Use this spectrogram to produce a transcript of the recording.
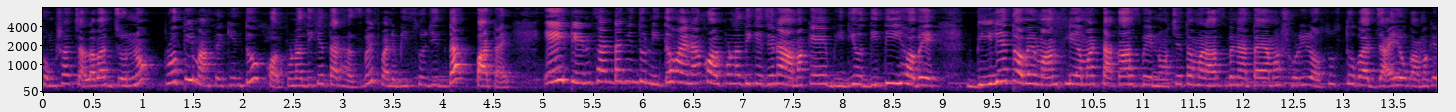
সংসার চালাবার জন্য প্রতি মাসে কিন্তু কল্পনা দিকে তার হাজবেন্ড মানে বিশ্বজিৎ দা, পাঠায়। এই টেনশনটা কিন্তু নিতে হয় না। কল্পনা দিকে যে না, আমাকে ভিডিও দিতেই হবে। দিলে তবে মান্থলি আমার টাকা আসবে, নচেত আমার আসবে না। তাই আমার শরীর অসুস্থ বা যাই হোক, আমাকে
